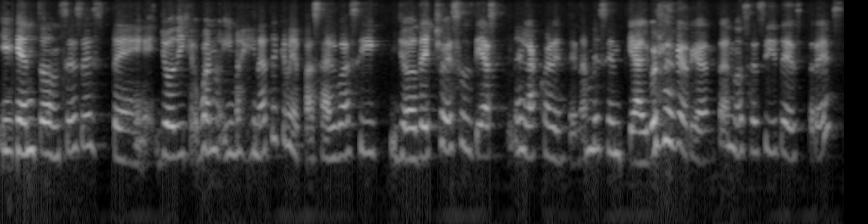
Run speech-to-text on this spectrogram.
Y entonces este, yo dije, bueno, imagínate que me pasa algo así. Yo de hecho esos días en la cuarentena me sentí algo en la garganta, no sé si de estrés,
